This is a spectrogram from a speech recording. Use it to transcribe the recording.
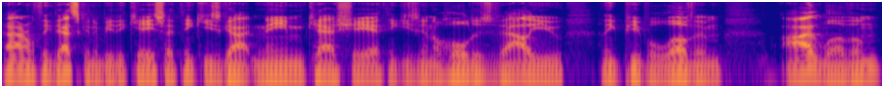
I don't think that's going to be the case. I think he's got name cachet. I think he's going to hold his value. I think people love him. I love him,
